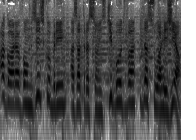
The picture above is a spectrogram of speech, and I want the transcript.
Agora vamos descobrir as atrações de Budva e da sua região.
